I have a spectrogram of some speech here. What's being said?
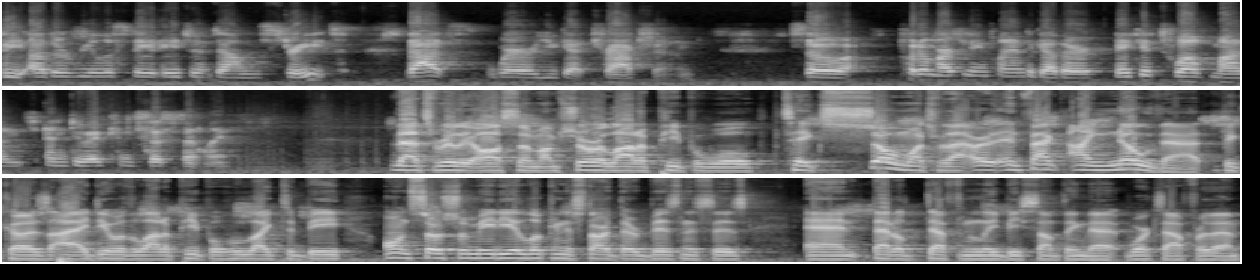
the other real estate agent down the street, that's where you get traction. So put a marketing plan together, make it 12 months, and do it consistently. That's really awesome. I'm sure a lot of people will take so much for that. In fact, I know that because I deal with a lot of people who like to be on social media looking to start their businesses and that'll definitely be something that works out for them.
